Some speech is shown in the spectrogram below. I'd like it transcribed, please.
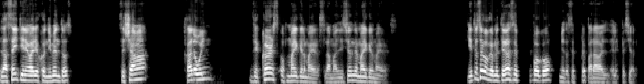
la 6 tiene varios condimentos. Se llama Halloween The Curse of Michael Myers, la maldición de Michael Myers. Y esto es algo que me enteré hace poco mientras se preparaba el, especial.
